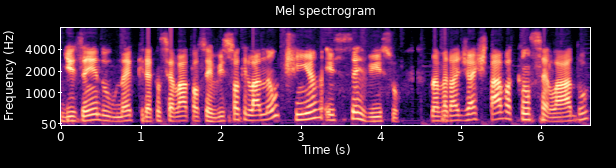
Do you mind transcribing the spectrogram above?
dizendo, né, que queria cancelar tal serviço, só que lá não tinha esse serviço. Na verdade, já estava cancelado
